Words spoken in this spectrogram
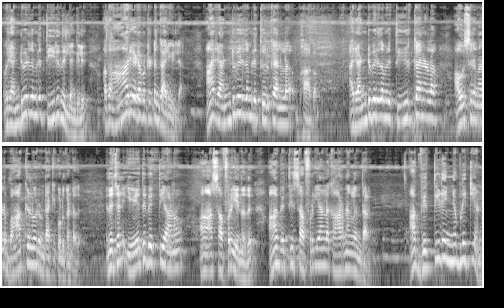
അപ്പോൾ രണ്ടുപേർ തമ്മിൽ തീരുന്നില്ലെങ്കിൽ അത് ആരും ഇടപെട്ടിട്ടും കാര്യമില്ല. ആ രണ്ടുപേർ തമ്മിൽ തീർക്കാനുള്ള ഭാഗം ആ രണ്ടുപേർ തമ്മിൽ തീർക്കാനുള്ള അവസരങ്ങളാണ് ബാക്കിയുള്ളവർ ഉണ്ടാക്കി കൊടുക്കേണ്ടത്. എന്ന് വെച്ചാൽ ഏത് വ്യക്തിയാണോ സഫർ ചെയ്യുന്നത് ആ വ്യക്തി സഫർ ചെയ്യാനുള്ള കാരണങ്ങൾ എന്താണ്? ആ വ്യക്തിയുടെ ഇന്നബിലിറ്റിയാണ്.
